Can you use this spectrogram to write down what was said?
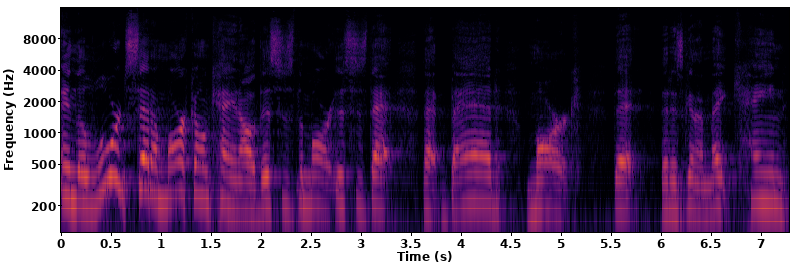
And the Lord set a mark on Cain. Oh, this is the mark. This is that, that bad mark that, that is going to make Cain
